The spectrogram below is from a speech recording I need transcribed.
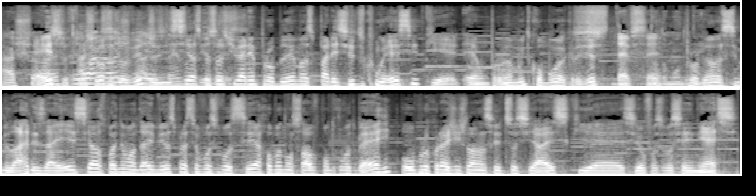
Acho, É isso? eu Achou acho- resolvido? acho que e se as pessoas isso. tiverem problemas parecidos com esse, que é um problema muito comum, eu acredito, Deve ser. Todo mundo tem. problemas similares a esse, elas podem mandar e-mails para se eu fosse você, arroba nãosalvo.com.br ou procurar a gente lá nas redes sociais, que é se eu fosse você NS,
